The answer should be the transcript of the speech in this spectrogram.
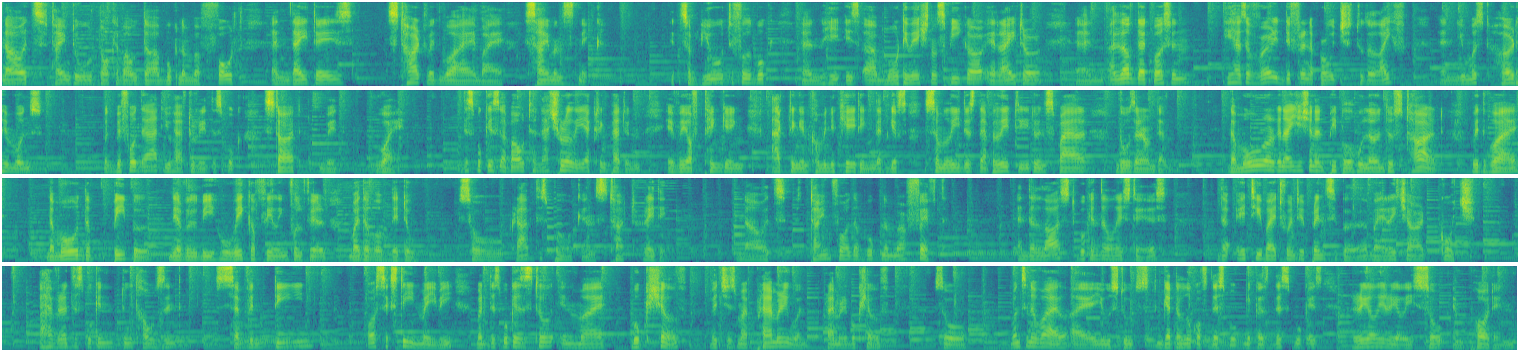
Now it's time to talk about the book number fourth, and that is Start with Why by Simon Sinek. It's a beautiful book, and he is a motivational speaker, a writer, and I love that person. He has a very different approach to the life, and you must heard him once. But before that, you have to read this book. Start with Why. This book is about a naturally occurring pattern, a way of thinking, acting, and communicating that gives some leaders the ability to inspire those around them. The more organization and people who learn to start with why, the more the people there will be who wake up feeling fulfilled by the work they do. So grab this book and start reading. Now it's time for the book number 5th. And the last book in the list is The 80 by 20 Principle by Richard Koch. I have read this book in 2017 or 16 maybe, but this book is still in my bookshelf, which is my primary one, primary bookshelf. So once in a while i used to get a look of this book because this book is really really so important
